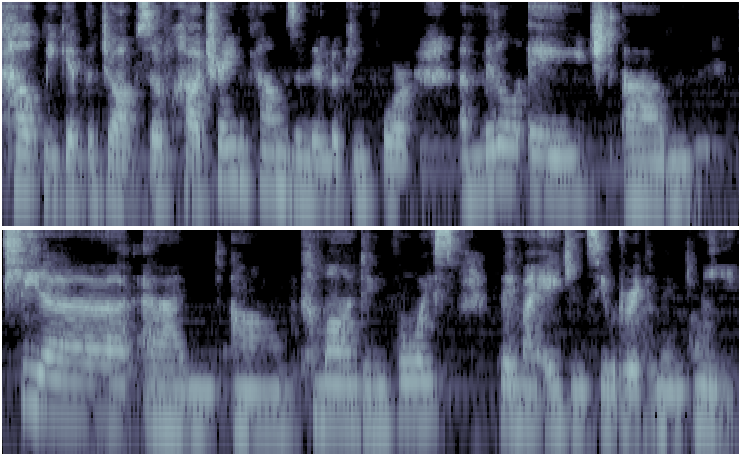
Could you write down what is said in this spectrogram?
help me get the job. So if Gautrain comes and they're looking for a middle-aged, um, clear and um, commanding voice, then my agency would recommend me.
